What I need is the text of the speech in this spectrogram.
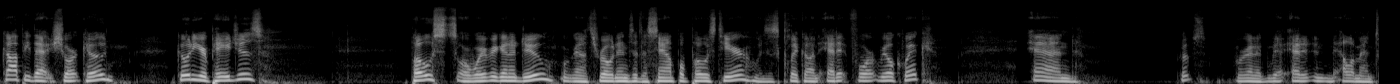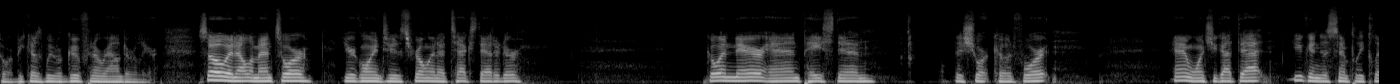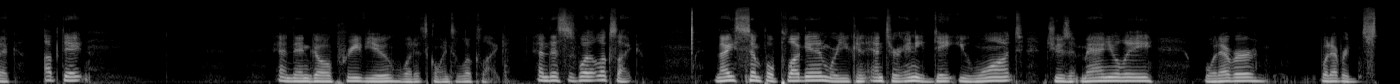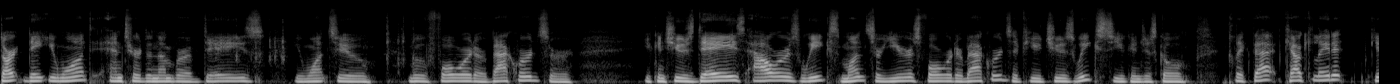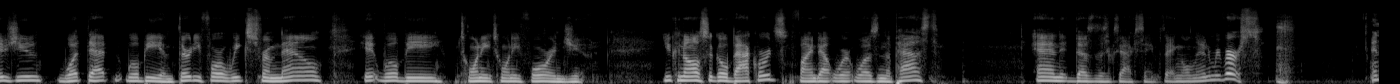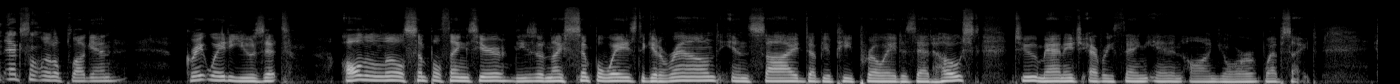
Copy that short code. Go to your pages, posts, or whatever you're going to do. We're going to throw it into the sample post here. We'll just click on edit for it real quick. And, oops, we're going to edit in Elementor because we were goofing around earlier. So in Elementor, you're going to throw in a text editor, go in there and paste in the short code for it. And once you got that, you can just simply click Update and then go preview what it's going to look like. And this is what it looks like. Nice simple plugin where you can enter any date you want, choose it manually, whatever whatever start date you want, enter the number of days you want to move forward or backwards, or you can choose days, hours, weeks, months, or years forward or backwards. If you choose weeks, you can just go click that, calculate it, gives you what that will be in 34 weeks from now. It will be 2024 in June. You can also go backwards, find out where it was in the past, and it does the exact same thing, only in reverse. An excellent little plugin. Great way to use it. All the little simple things here, these are nice simple ways to get around inside WP Pro A to Z host to manage everything in and on your website.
